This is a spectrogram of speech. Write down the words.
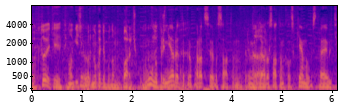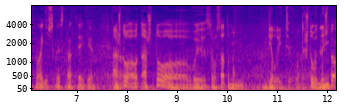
Вот кто эти технологические, ну, ну хотя бы там парочку? Ну, например, это корпорация Росатом. Например, так. для Росатом Healthcare мы выстраивали технологическую стратегию. А, а что, вот, а что вы с Росатомом делаете? Вот что вы для них? Что,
